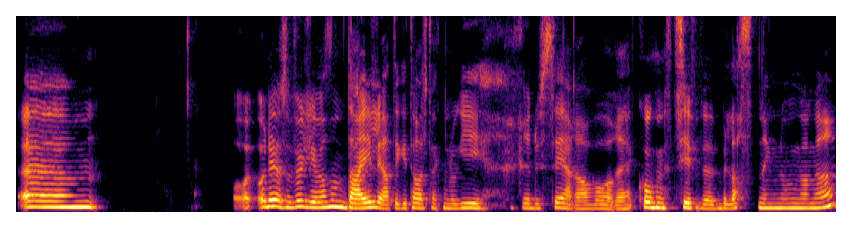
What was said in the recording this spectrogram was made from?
Um, og det er jo selvfølgelig sånn deilig at digital teknologi reduserer vår kognitive belastning noen ganger.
